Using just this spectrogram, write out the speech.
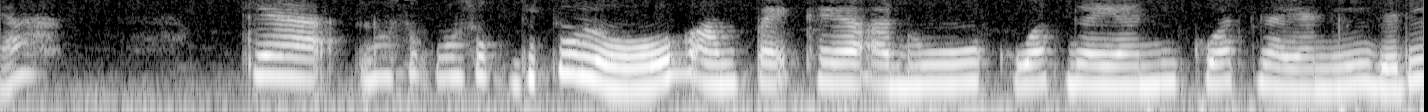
ya? Kayak nusuk-nusuk gitu loh sampai kayak aduh kuat gak ya nih kuat gak ya nih? Jadi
